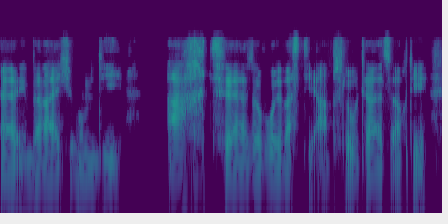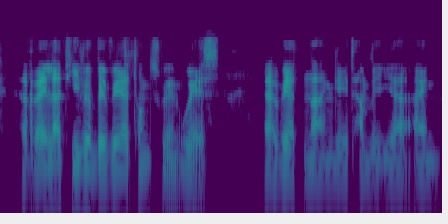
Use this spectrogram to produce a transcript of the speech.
äh, im Bereich um die 8, äh, sowohl was die absolute als auch die relative Bewertung zu den US-Werten angeht, haben wir hier ein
